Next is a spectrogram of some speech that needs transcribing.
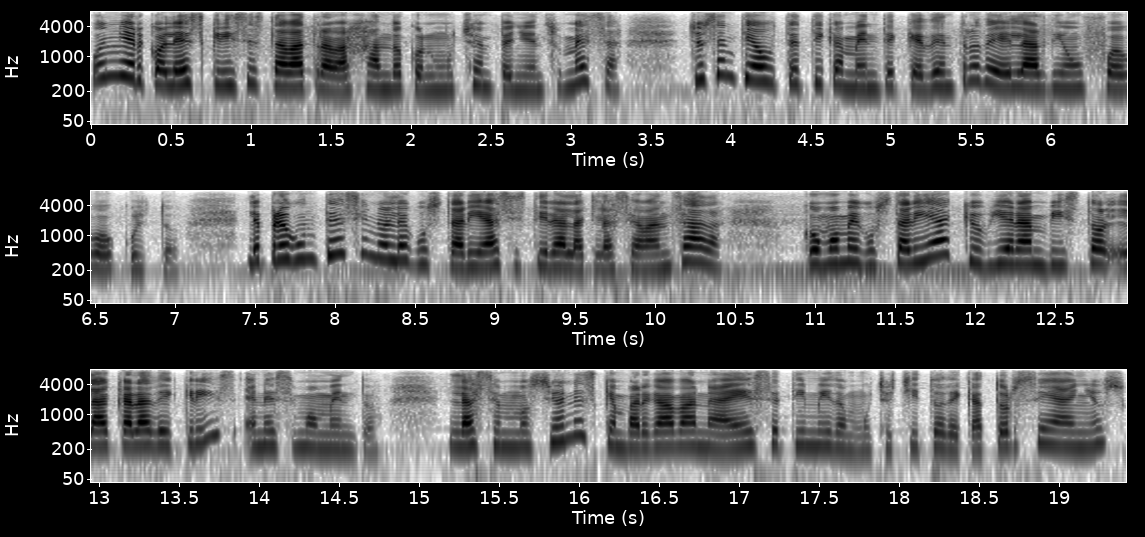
Un miércoles Chris estaba trabajando con mucho empeño en su mesa. Yo sentía auténticamente que dentro de él ardía un fuego oculto. Le pregunté si no le gustaría asistir a la clase avanzada. Como me gustaría que hubieran visto la cara de Chris en ese momento, las emociones que embargaban a ese tímido muchachito de 14 años,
